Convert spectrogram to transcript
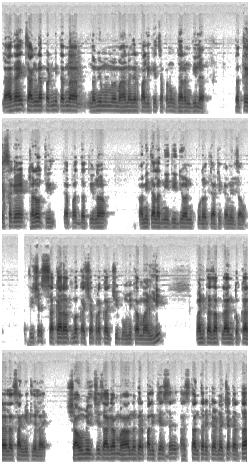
प्लॅन आहे चांगला पण मी त्यांना नवी मुंबई महानगरपालिकेचं पण उदाहरण दिलं. तर ते सगळे ठरवतील त्या पद्धतीनं आम्ही त्याला निधी देऊ आणि पुढं त्या ठिकाणी जाऊ. अतिशय सकारात्मक अशा प्रकारची भूमिका मांडली आणि त्याचा प्लॅन तो करायला सांगितलेला आहे. शाहू मिलची जागा महानगरपालिकेस हस्तांतरित करण्याच्या करता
